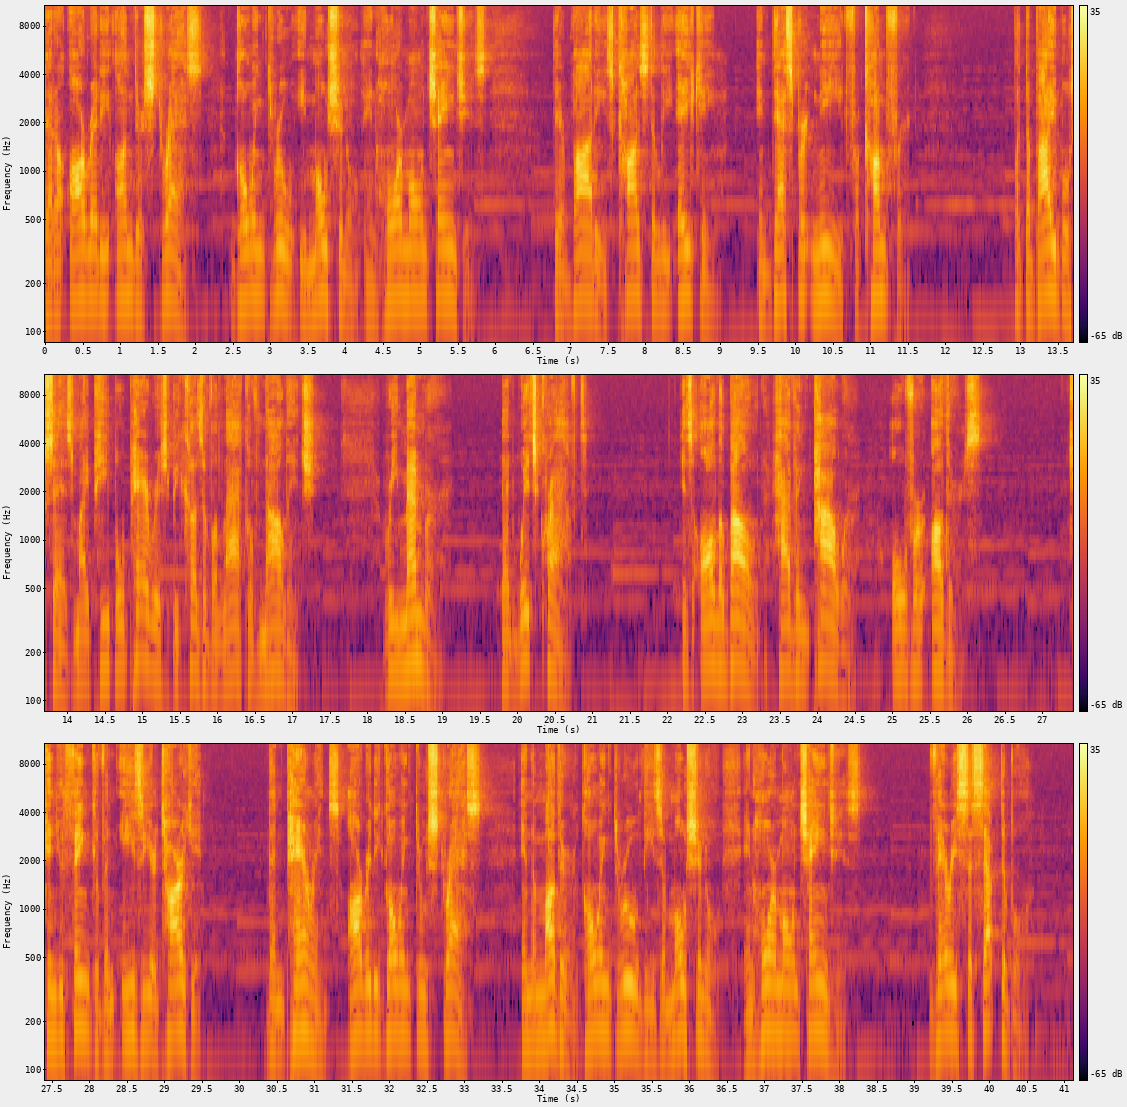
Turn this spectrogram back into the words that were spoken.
that are already under stress, going through emotional and hormone changes, their bodies constantly aching in desperate need for comfort. But the Bible says, My people perish because of a lack of knowledge. Remember that witchcraft is all about having power over others. Can you think of an easier target than parents already going through stress and the mother going through these emotional and hormone changes? Very susceptible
